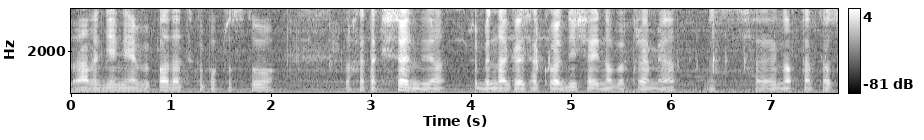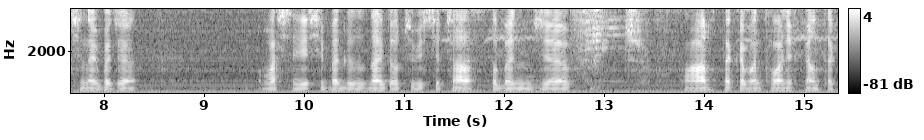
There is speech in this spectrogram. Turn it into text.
nawet nie nie wypada, tylko po prostu trochę tak średnio, żeby nagrać akurat dzisiaj nowe premie, więc e, następny odcinek będzie właśnie, jeśli będę znajdę oczywiście czas, to będzie w czwartek, ewentualnie w piątek.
